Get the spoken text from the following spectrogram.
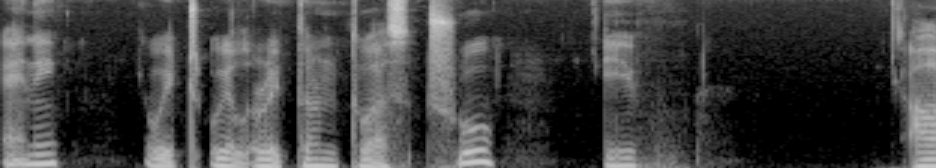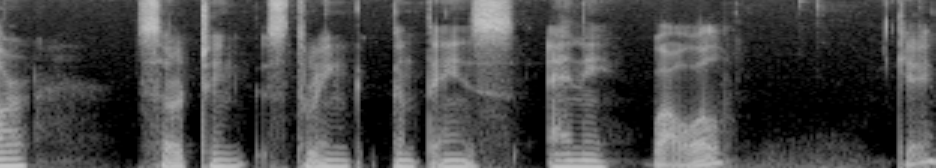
any which will return to us true if our searching string contains any vowel. Okay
